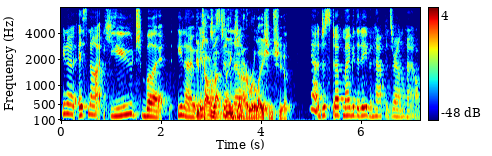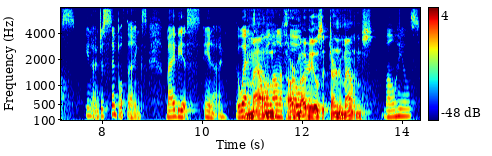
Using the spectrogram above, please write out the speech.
you know, it's not huge, but you know, You're it's talking about things in our relationship. yeah, just stuff maybe that even happens around the house. You know, just simple things. Maybe it's you know the wet Mountain towel on the floor. or molehills that turn to mountains. Molehills.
